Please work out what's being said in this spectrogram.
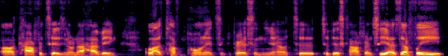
uh, conferences. You know, not having a lot of tough opponents in comparison, you know, to to this conference. So yeah, it's definitely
